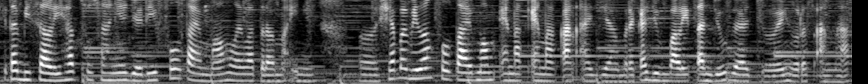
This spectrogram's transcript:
Kita bisa lihat susahnya jadi full time mom lewat drama ini. Uh, siapa bilang full time mom enak-enakan aja? Mereka jumpalitan juga cuy ngurus anak.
